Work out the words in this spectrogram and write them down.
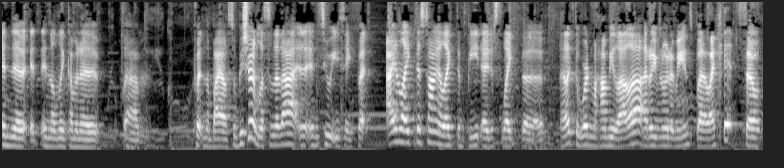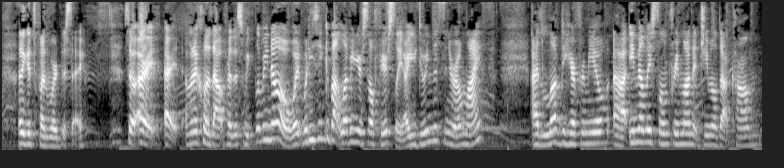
in the in the link I'm gonna um, put in the bio. So be sure and listen to that and, and see what you think. But I like this song. I like the beat. I just like the I like the word Mahambelala. I don't even know what it means, but I like it. So I think it's a fun word to say. So all right, all right. I'm gonna close out for this week. Let me know what, what do you think about loving yourself fiercely. Are you doing this in your own life? I'd love to hear from you. Uh, email me, sloanfremont at gmail.com.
